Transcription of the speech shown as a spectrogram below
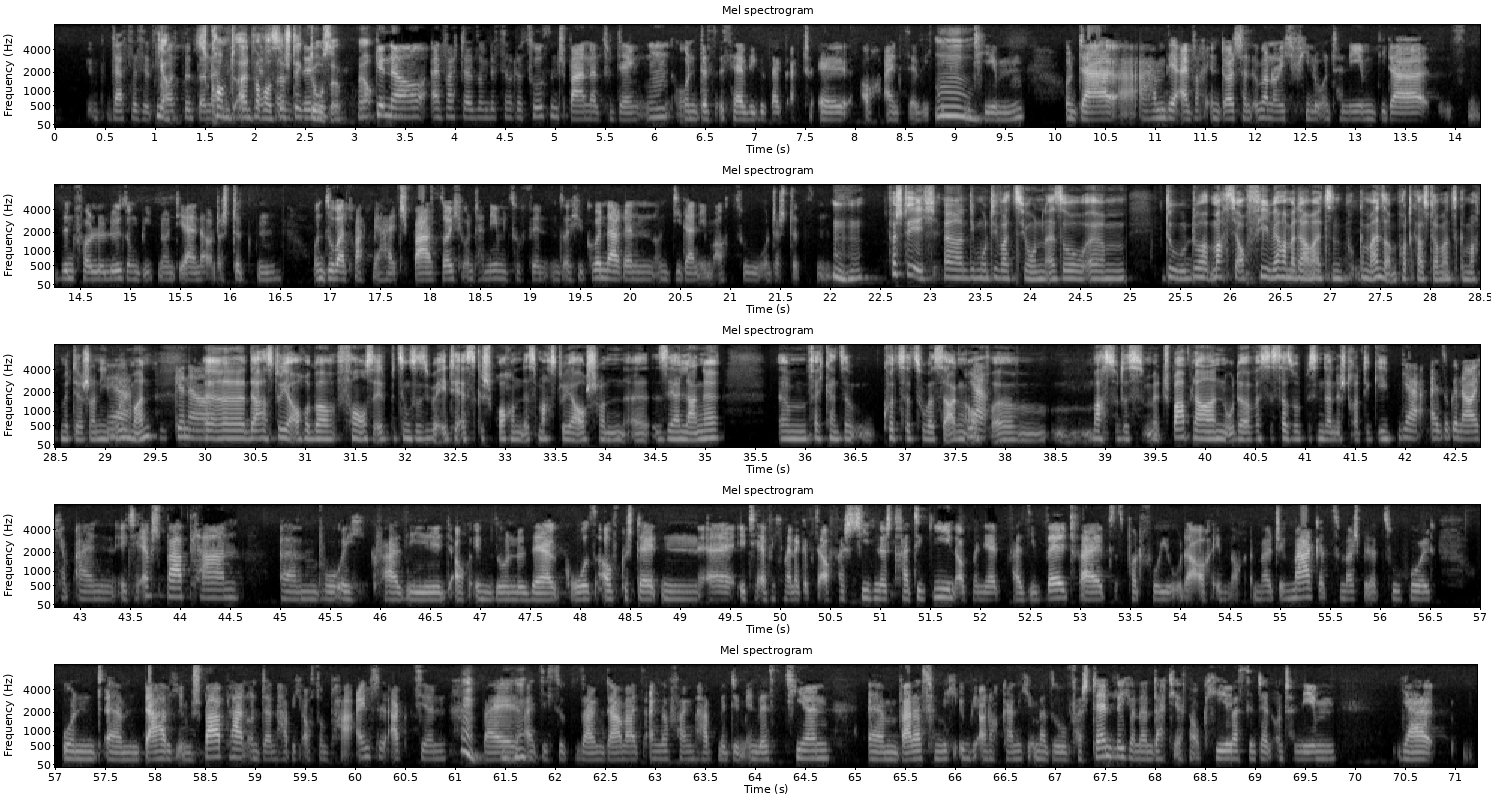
was das jetzt ja, kostet. Es kommt einfach aus der Steckdose. Ja. Genau, einfach da so ein bisschen ressourcensparender zu denken. Und das ist ja, wie gesagt, aktuell auch eins der wichtigsten mm. Themen. Und da haben wir einfach in Deutschland immer noch nicht viele Unternehmen, die da sinnvolle Lösungen bieten und die einen da unterstützen. Und sowas macht mir halt Spaß, solche Unternehmen zu finden, solche Gründerinnen und die dann eben auch zu unterstützen. Mhm. Verstehe ich, äh, die Motivation. Also ähm, du, du machst ja auch viel, wir haben ja damals einen gemeinsamen Podcast damals gemacht mit der Janine ja, Ullmann. Genau. Äh, da hast du ja auch über Fonds äh, bzw. über ETS gesprochen. Das machst du ja auch schon äh, sehr lange. Ähm, vielleicht kannst du kurz dazu was sagen. Ja. Auch, ähm, machst du das mit Sparplan oder was ist da so ein bisschen deine Strategie? Ja, also genau, ich habe einen ETF-Sparplan ähm, wo ich quasi auch eben so eine sehr groß aufgestellten äh, ETF, ich meine, da gibt es ja auch verschiedene Strategien, ob man jetzt quasi weltweit das Portfolio oder auch eben noch Emerging Markets zum Beispiel dazu holt. Und ähm, da habe ich eben Sparplan und dann habe ich auch so ein paar Einzelaktien, hm. weil mhm. als ich sozusagen damals angefangen habe mit dem Investieren, ähm, war das für mich irgendwie auch noch gar nicht immer so verständlich. Und dann dachte ich erstmal, okay, was sind denn Unternehmen, ja,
